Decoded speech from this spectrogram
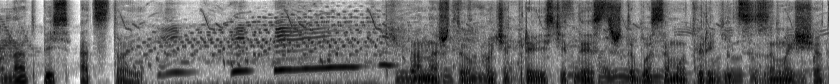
Надпись «Отстой». Она что, хочет провести тест, чтобы самоутвердиться за мой счет?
